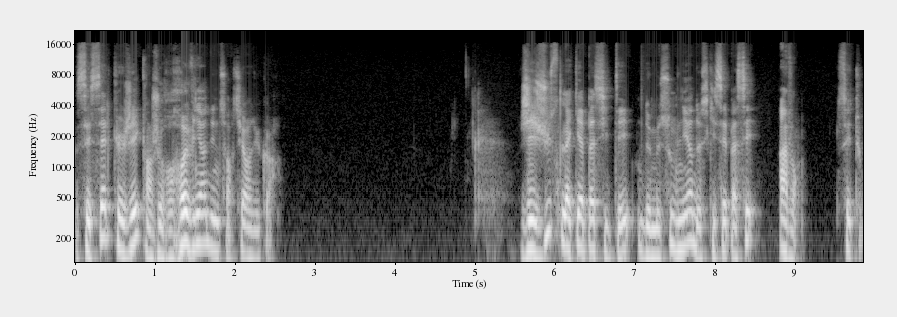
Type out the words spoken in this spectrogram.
c'est celle que j'ai quand je reviens d'une sortie hors du corps. J'ai juste la capacité de me souvenir de ce qui s'est passé avant. C'est tout.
